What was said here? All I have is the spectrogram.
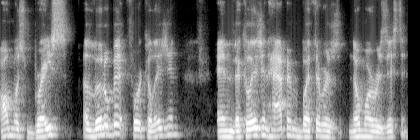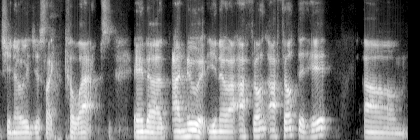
almost brace a little bit for collision. And the collision happened, but there was no more resistance. You know, it just like collapsed, and uh, I knew it. You know, I, I felt I felt it hit, um,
